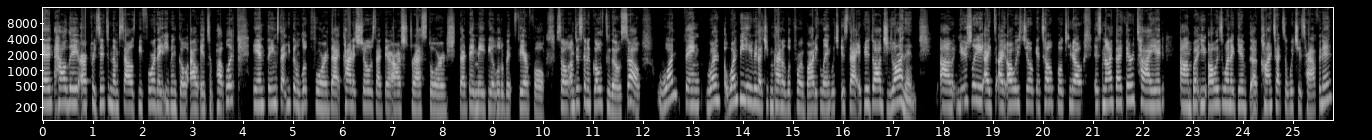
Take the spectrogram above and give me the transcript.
and how they are presenting themselves before they even go out into public and things that you can look for that kind of shows that they are stressed or that they may be a little bit fearful so i'm just going to go through those so one thing one one behavior that you can kind of look for in body language is that if your dog's yawning um, usually, I, I always joke and tell folks, you know, it's not that they're tired. Um, but you always want to give the context of which is happening.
